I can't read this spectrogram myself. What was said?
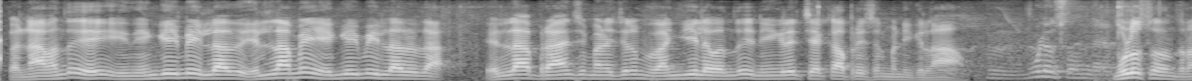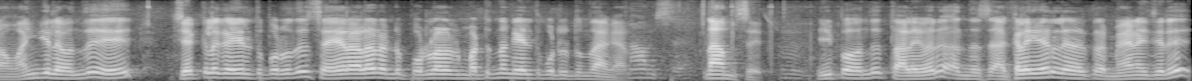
இப்போ நான் வந்து இது எங்கேயுமே இல்லாதது எல்லாமே எங்கேயுமே இல்லாதது தான் எல்லா பிரான்ச் மேனேஜரும் வங்கியில் வந்து நீங்களே செக் ஆப்ரேஷன் பண்ணிக்கலாம். முழு சுதந்திரம். முழு சுதந்திரம். வங்கியில் வந்து செக்கில் கையெழுத்து போடுறது செயலாளர் ரெண்டு பொருளாளர் மட்டும்தான் கையெழுத்து போட்டுட்டு இருந்தாங்க. நாம் சார். நாம் சரி. இப்போ வந்து தலைவர் அந்த ச- கிளையரில் இருக்கிற மேனேஜரு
